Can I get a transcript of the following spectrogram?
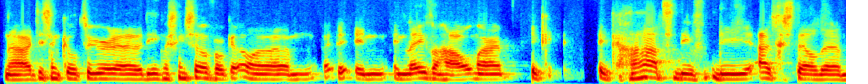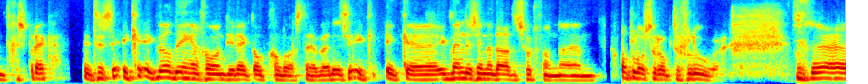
Nou, het is een cultuur uh, die ik misschien zelf ook uh, in, in leven hou. Maar ik, ik haat die, die uitgestelde gesprekken. Het is, ik, ik wil dingen gewoon direct opgelost hebben. Dus ik, ik, uh, ik ben dus inderdaad een soort van uh, oplosser op de vloer. Dus, uh,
